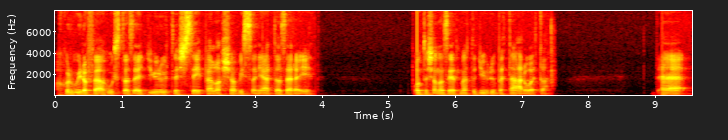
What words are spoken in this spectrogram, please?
akkor újra felhúzta az egy gyűrűt, és szépen lassan visszanyerte az erejét. Pontosan azért, mert a gyűrűbe tárolta. De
